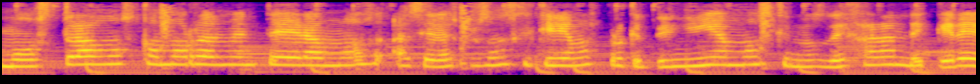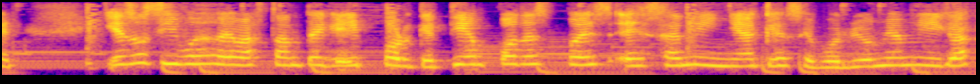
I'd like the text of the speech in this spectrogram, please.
mostramos cómo realmente éramos hacia las personas que queríamos porque teníamos que nos dejaran de querer. Y eso sí fue bastante gay porque tiempo después esa niña que se volvió mi amiga,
